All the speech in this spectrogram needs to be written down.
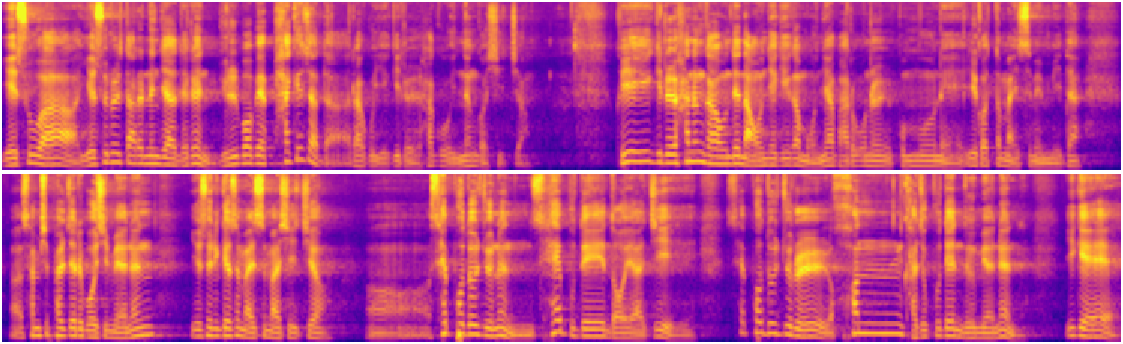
예수와 예수를 따르는 자들은 율법의 파괴자다라고 얘기를 하고 있는 것이죠. 그 얘기를 하는 가운데 나온 얘기가 뭐냐? 바로 오늘 본문에 읽었던 말씀입니다. 38절에 아, 보시면은 예수님께서 말씀하시죠. 어, 새 포도주는 새 부대에 넣어야지 새 포도주를 헌 가죽 부대에 넣으면은 이게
